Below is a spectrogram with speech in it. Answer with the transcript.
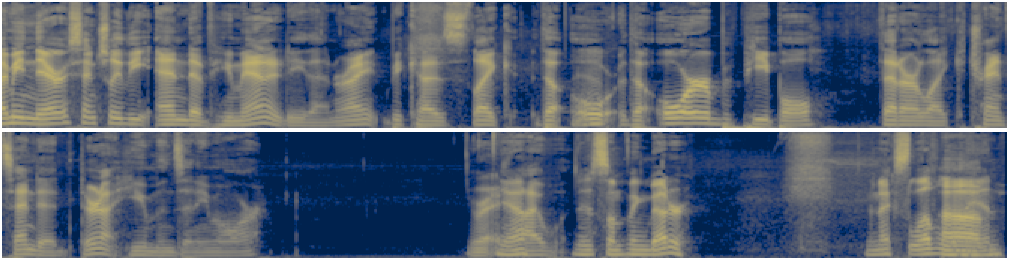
I mean, they're essentially the end of humanity, then, right? Because like the Yeah. or, the orb people that are like transcended, they're not humans anymore. right Yeah, I- there's something better. The next level, Um, man.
